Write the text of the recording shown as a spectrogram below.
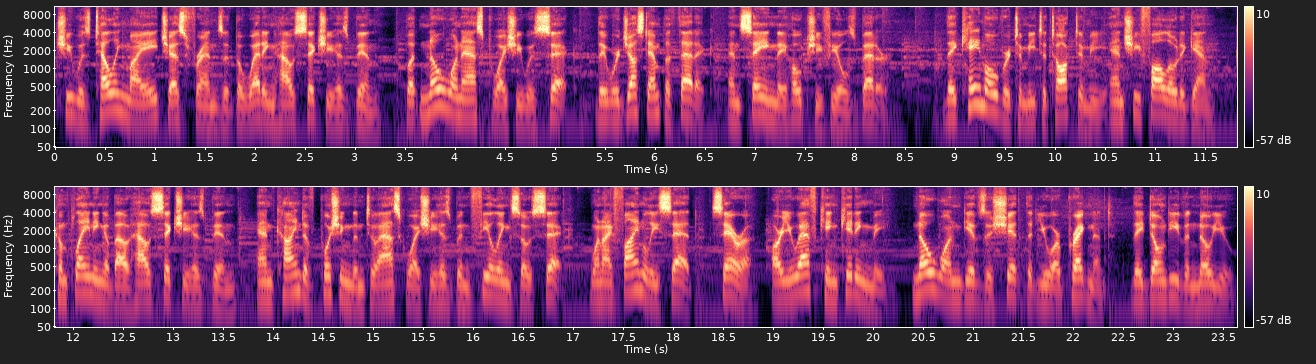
she was telling my HS friends at the wedding how sick she has been, but no one asked why she was sick, they were just empathetic and saying they hope she feels better. They came over to me to talk to me and she followed again, complaining about how sick she has been and kind of pushing them to ask why she has been feeling so sick when I finally said, Sarah, are you f***ing kidding me? No one gives a shit that you are pregnant, they don't even know you.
